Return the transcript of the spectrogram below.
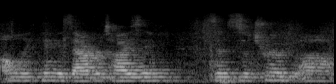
Only thing is advertising. Since the TRIB um,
